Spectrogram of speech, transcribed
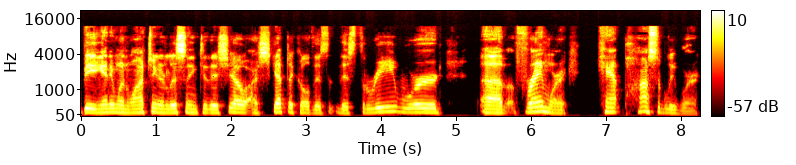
being anyone watching or listening to this show are skeptical this this three word uh, framework can't possibly work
